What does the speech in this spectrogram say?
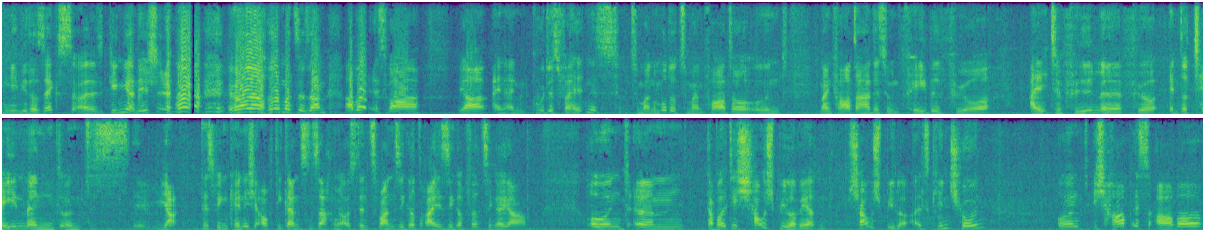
nie wieder Sex. Also, ging ja nicht. Wir waren auch immer zusammen. Aber es war ja ein, ein gutes Verhältnis zu meiner Mutter, zu meinem Vater. Und mein Vater hatte so ein Fable für alte Filme, für Entertainment und das, ja, deswegen kenne ich auch die ganzen Sachen aus den 20er, 30er, 40er Jahren. Und ähm, da wollte ich Schauspieler werden. Schauspieler, als Kind schon. Und ich habe es aber,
